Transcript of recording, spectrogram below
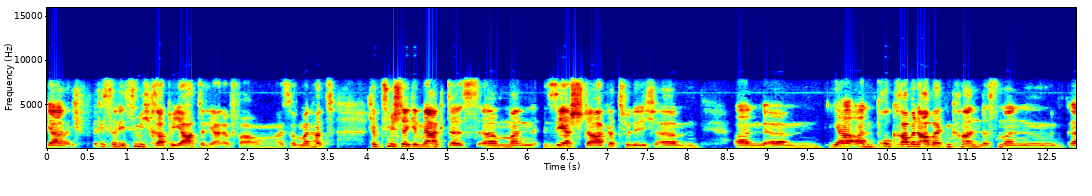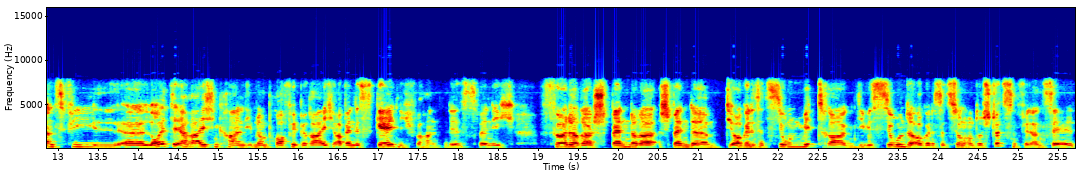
ja, ich wirklich so eine ziemlich rabiate Lernerfahrung. Also man hat, ich habe ziemlich schnell gemerkt, dass ähm, man sehr stark natürlich ähm, an, ähm, ja, an Programmen arbeiten kann, dass man ganz viel äh, Leute erreichen kann im Non-Profit-Bereich, aber wenn das Geld nicht vorhanden ist, wenn ich Förderer, Spenderer, Spende die Organisation mittragen, die Vision der Organisation unterstützen finanziell,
